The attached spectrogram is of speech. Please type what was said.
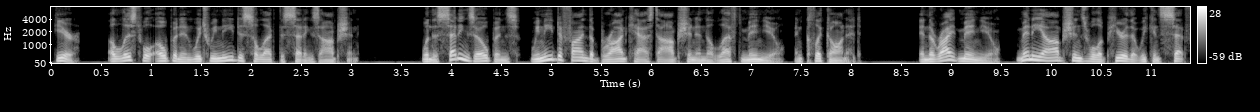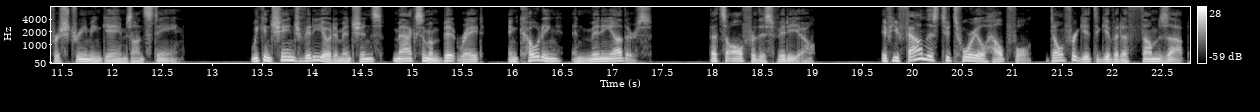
Here, a list will open in which we need to select the settings option. When the settings opens, we need to find the broadcast option in the left menu and click on it. In the right menu, many options will appear that we can set for streaming games on Steam. We can change video dimensions, maximum bitrate, encoding, and many others. That's all for this video. If you found this tutorial helpful, don't forget to give it a thumbs up,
